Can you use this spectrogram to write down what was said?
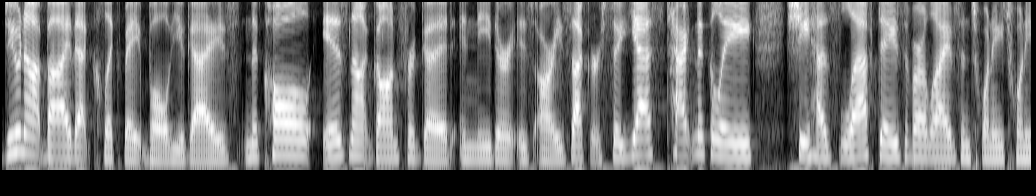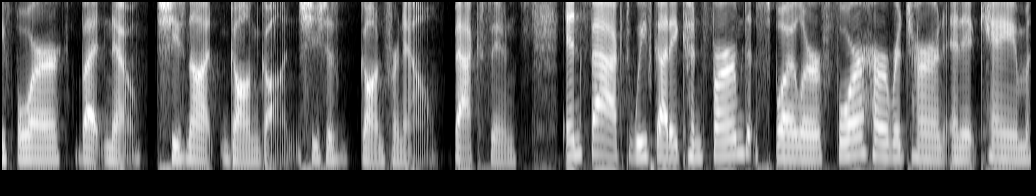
Do not buy that clickbait bull, you guys. Nicole is not gone for good, and neither is Ari Zucker. So, yes, technically, she has left Days of Our Lives in 2024, but no, she's not gone, gone. She's just gone for now back soon. In fact, we've got a confirmed spoiler for her return, and it came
